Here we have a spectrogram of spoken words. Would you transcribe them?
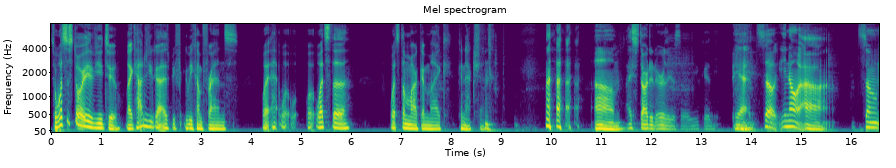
So, what's the story of you two? Like, how did you guys be, become friends? What, what, what what's the what's the Mark and Mike connection? Um, I started earlier, so you could. yeah. So you know, uh, so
